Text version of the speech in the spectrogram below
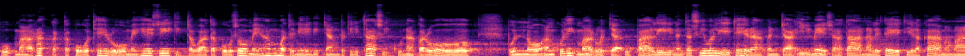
กุมารักกัตโกเทโรเมเฮสีจิตตวาตโกโซเมหังวัตเนนิจังปฏิทาสิคุณากโร ปุณโนอังคุลิมาโรจะอุปาลีนันทสิวลีเทราปัญจาอีเมชาตานาเลเตทีลกามามา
